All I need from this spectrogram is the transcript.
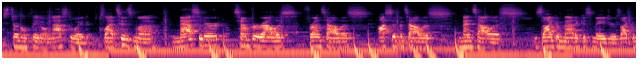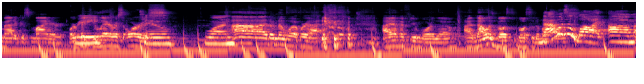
sternocleidomastoid, platysma, masseter, temporalis, frontalis, occipitalis, mentalis, zygomaticus major, zygomaticus minor, Three, orbicularis oris. Two, one. I don't know what we're at. I have a few more though. I, that was most most of the. That was a lot. Um,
